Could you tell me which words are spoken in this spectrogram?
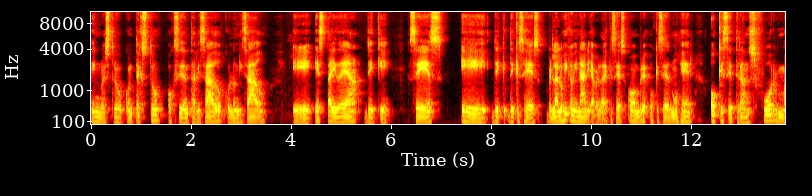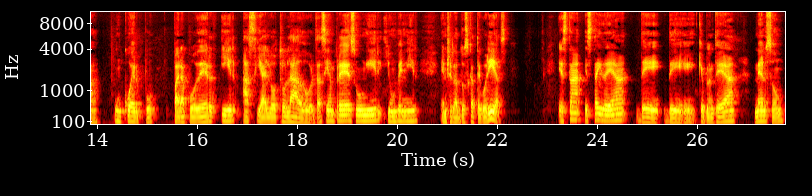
en nuestro contexto occidentalizado, colonizado, eh, esta idea de que se es eh, de, que se es, la lógica binaria, ¿verdad? De que se es hombre o que se es mujer o que se transforma un cuerpo para poder ir hacia el otro lado, ¿verdad? Siempre es un ir y un venir entre las dos categorías. Esta, esta idea de, de, que plantea Nelson,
